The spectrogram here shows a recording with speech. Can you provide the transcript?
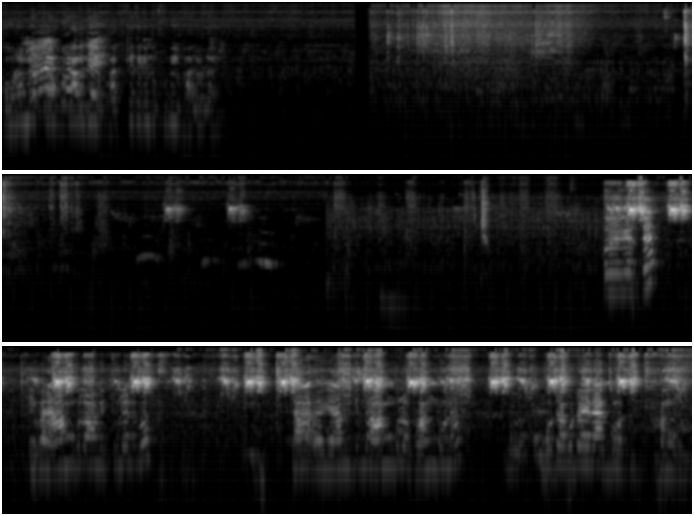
গরমে টক ডাল দিয়ে ভাত খেতে কিন্তু খুবই ভালো লাগে। হয়ে গেছে। এবার আমগুলো আমি তুলে নেব। আমি কিন্তু আমগুলো ভাঙবো না। গোটা গোটাই রাখব আমগুলো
